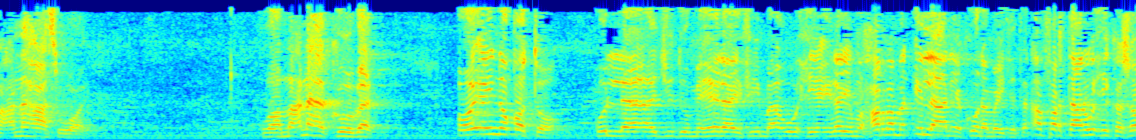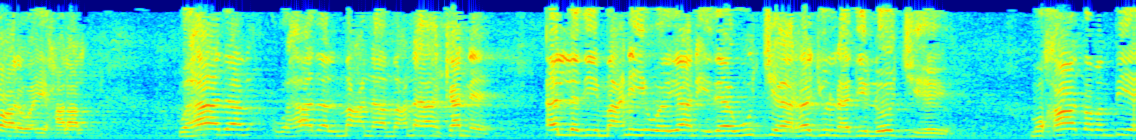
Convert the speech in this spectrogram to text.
Macnahaas waayo waa macnaha koobaad oo ay noqoto qul laa ajidu mahelaay fi ma uuxiya ilaya muxarama ila an yakuna maytatan. Afartaan wixii ka soo haray waa ii xalaal wahada wahada almacnaa macnahan kan e aladii macnihii weeyaan idaa wujiha rajulun haddii loo jiheeyo mukhaadaban bihi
